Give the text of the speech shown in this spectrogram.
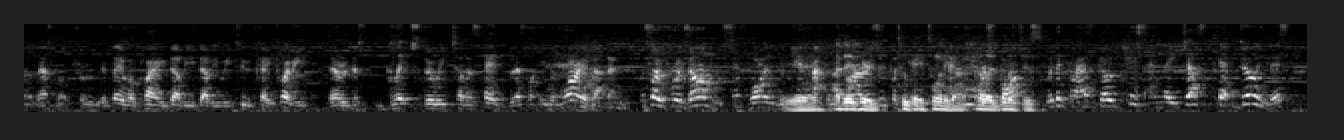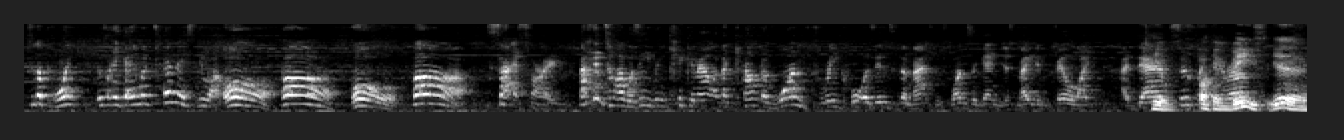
Well, that's not true. If they were playing WWE 2K20, they would just glitch through each other's heads, but let's not even worry about that. But so, for example, Seth Rollins would Yeah, I did hear super 2K20 got hella glitches. With a Glasgow kiss, and they just kept doing this to the point it was like a game of tennis. You were like, oh, ah, oh, ah, satisfying. McIntyre was even kicking out at the count of one, three quarters into the match, which once again just made him feel like a damn He superhero. fucking beast, yeah.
